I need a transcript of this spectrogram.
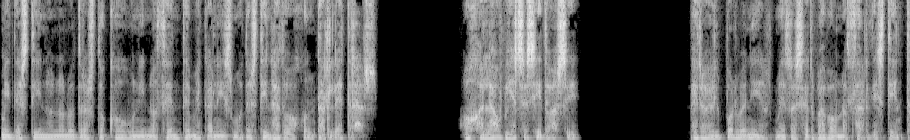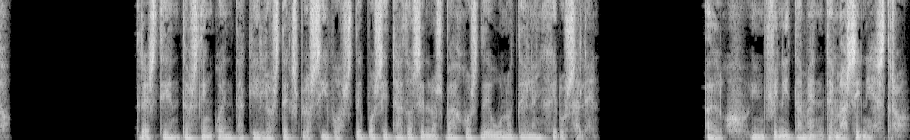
Mi destino no lo trastocó un inocente mecanismo destinado a juntar letras. Ojalá hubiese sido así. Pero el porvenir me reservaba un azar distinto. 350 kilos de explosivos depositados en los bajos de un hotel en Jerusalén. Algo infinitamente más siniestro.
